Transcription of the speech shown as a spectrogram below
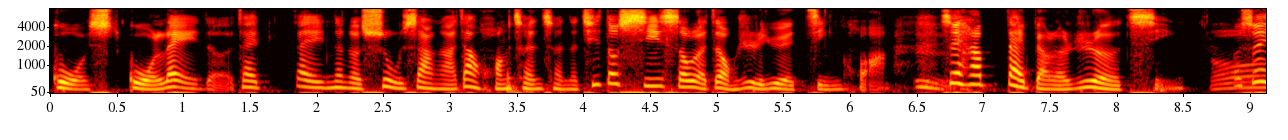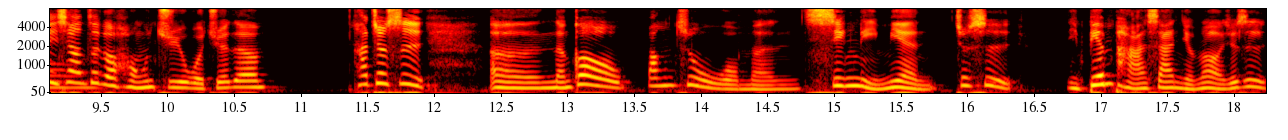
果果类的，在在那个树上啊，这样黄橙橙的，其实都吸收了这种日月精华，嗯。所以它代表了热情。哦。所以像这个红橘，我觉得它就是呃，能够帮助我们心里面，就是你边爬山有没有？就是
